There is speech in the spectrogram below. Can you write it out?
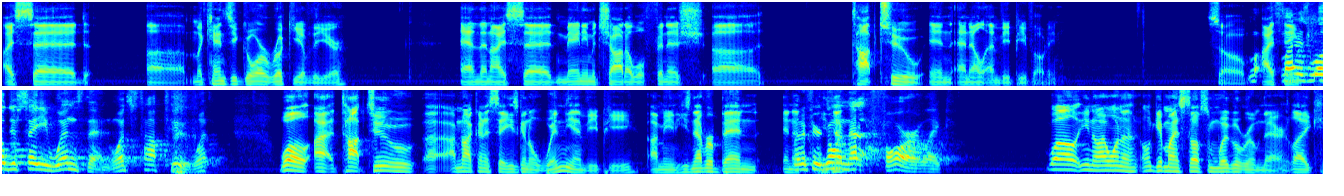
I said uh, Mackenzie Gore Rookie of the Year, and then I said Manny Machado will finish uh, top two in NL MVP voting. So I think might as well just say he wins. Then what's top two? What? Well, uh, top two. Uh, I'm not going to say he's going to win the MVP. I mean, he's never been in. But a, if you're going never, that far, like, well, you know, I want to. I'll give myself some wiggle room there. Like,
